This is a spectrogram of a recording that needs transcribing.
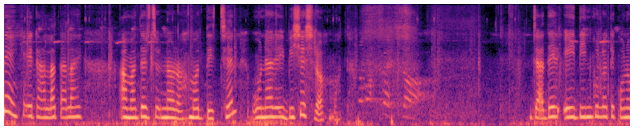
নেই, এটা আল্লাহ তালাই আমাদের জন্য রহমত দিচ্ছেন ওনার এই বিশেষ রহমত। যাদের এই দিনগুলোতে কোনো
